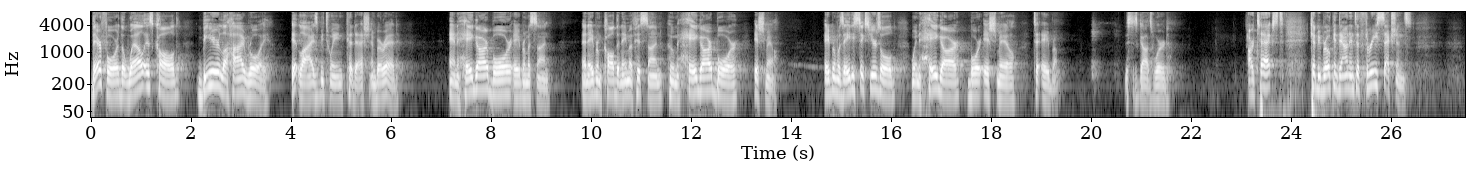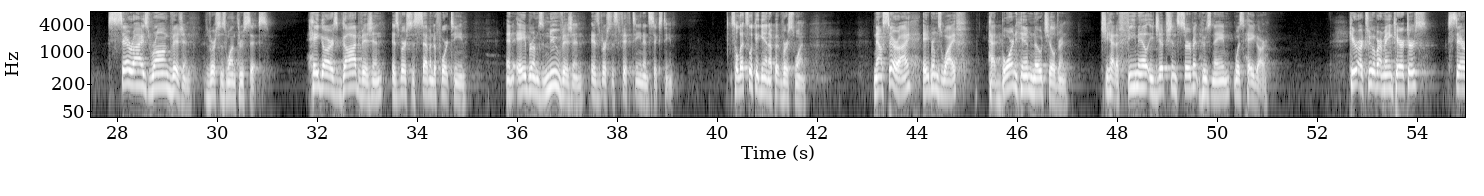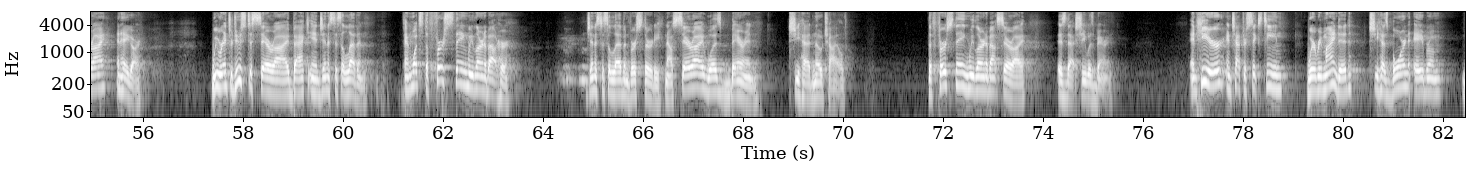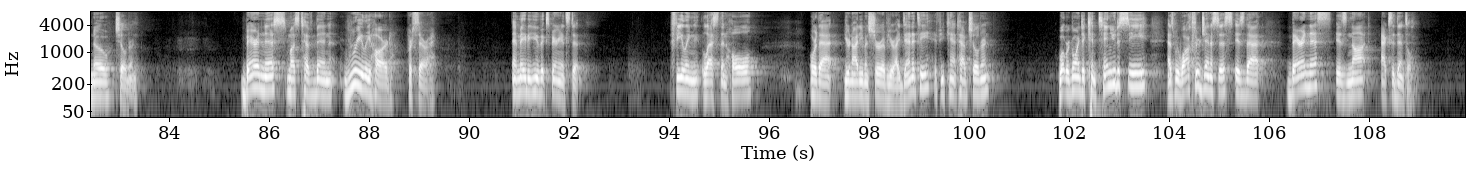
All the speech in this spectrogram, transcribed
Therefore, the well is called Beer Lahai Roi. It lies between Kadesh and Bered. And Hagar bore Abram a son. And Abram called the name of his son, whom Hagar bore Ishmael. Abram was 86 years old when Hagar bore Ishmael to Abram. This is God's word. Our text can be broken down into three sections. Sarai's wrong vision is verses 1 through 6. Hagar's God vision is verses 7 to 14. And Abram's new vision is verses 15 and 16. So let's look again up at verse 1. Now, Sarai, Abram's wife, had borne him no children. She had a female Egyptian servant whose name was Hagar. Here are two of our main characters Sarai and Hagar. We were introduced to Sarai back in Genesis 11. And what's the first thing we learn about her? Genesis 11, verse 30. Now, Sarai was barren, she had no child. The first thing we learn about Sarai is that she was barren. And here in chapter 16, we're reminded she has borne Abram no children. Barrenness must have been really hard for Sarai. And maybe you've experienced it. Feeling less than whole, or that you're not even sure of your identity if you can't have children. What we're going to continue to see as we walk through Genesis is that barrenness is not accidental.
